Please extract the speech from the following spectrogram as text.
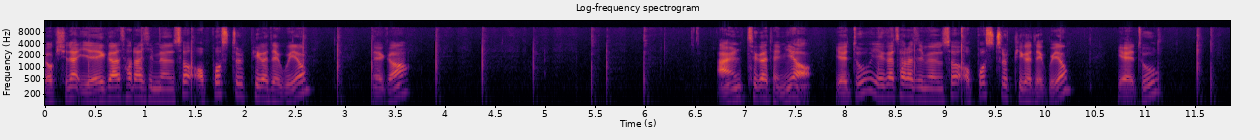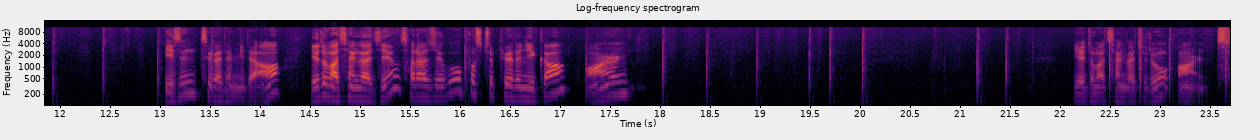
역시나 얘가 사라지면서 apostrophe가 되고요. 얘가 aren't가 되며 얘도 얘가 사라지면서 apostrophe가 되고요. 얘도 isn't가 됩니다. 얘도 마찬가지예요. 사라지고 apostrophe가 되니까 aren't 얘도 마찬가지로 aren't.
